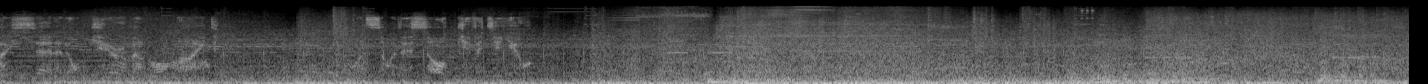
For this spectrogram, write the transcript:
I said I don't care about Allmind. Want some of this? I'll give it to you. Shut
